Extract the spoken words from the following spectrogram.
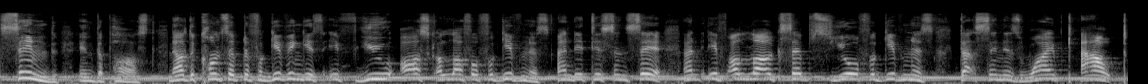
sinned in the past. Now the concept of forgiving is if you ask Allah for forgiveness and it is sincere and if Allah accepts your forgiveness, that sin is wiped out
